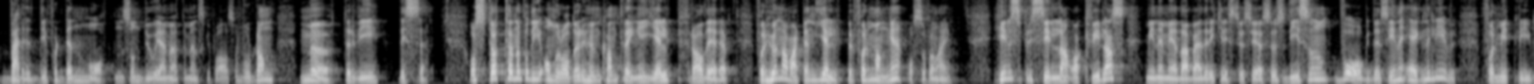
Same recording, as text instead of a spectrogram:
verdig for den måten som du og jeg møter mennesker på. Altså, Hvordan møter vi disse? Og støtt henne på de områder hun kan trenge hjelp fra dere. For hun har vært en hjelper for mange, også for meg. Hils Priscilla og Akvilas, mine medarbeidere i Kristus Jesus, de som vågde sine egne liv for mitt liv.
